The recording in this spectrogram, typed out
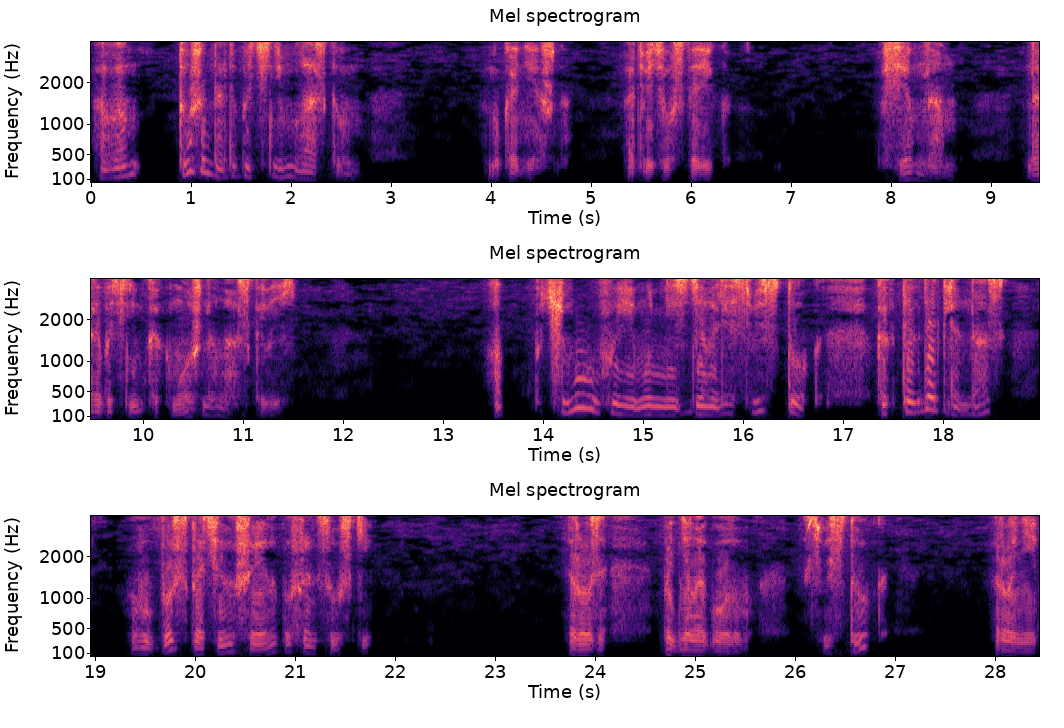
а вам тоже надо быть с ним ласковым?» «Ну, конечно», — ответил старик. «Всем нам надо быть с ним как можно ласковей». «А почему вы ему не сделали свисток, как тогда для нас?» В упор спросила Шейла по-французски. Роза подняла голову. «Свисток?» Ронни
